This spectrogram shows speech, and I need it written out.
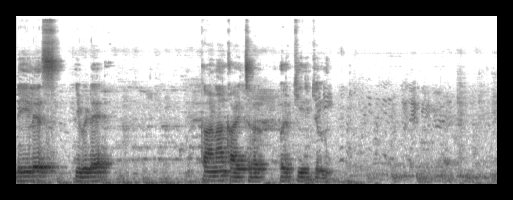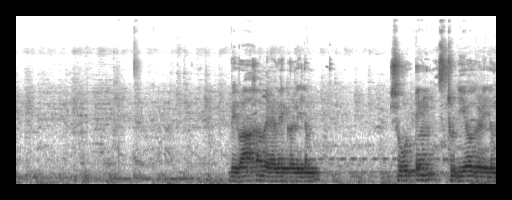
ഡീലേഴ്സ് ഇവിടെ കാണാ കാഴ്ചകൾ ഒരുക്കിയിരിക്കുന്നു. വിവാഹവേളകളിലും ഷൂട്ടിംഗ് സ്റ്റുഡിയോകളിലും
